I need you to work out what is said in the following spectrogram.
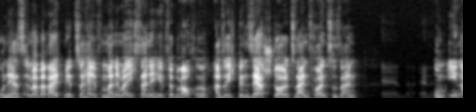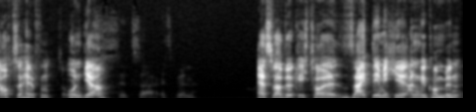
Und er ist immer bereit, mir zu helfen, wann immer ich seine Hilfe brauche. Also ich bin sehr stolz, sein Freund zu sein, um ihm auch zu helfen. Und ja, es war wirklich toll, seitdem ich hier angekommen bin.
